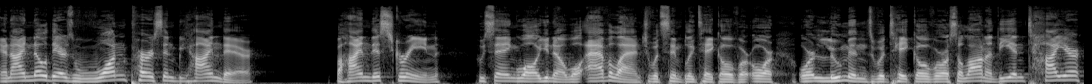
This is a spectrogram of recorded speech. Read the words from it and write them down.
and i know there's one person behind there behind this screen who's saying, well, you know, well, Avalanche would simply take over, or or Lumens would take over, or Solana. The entire,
